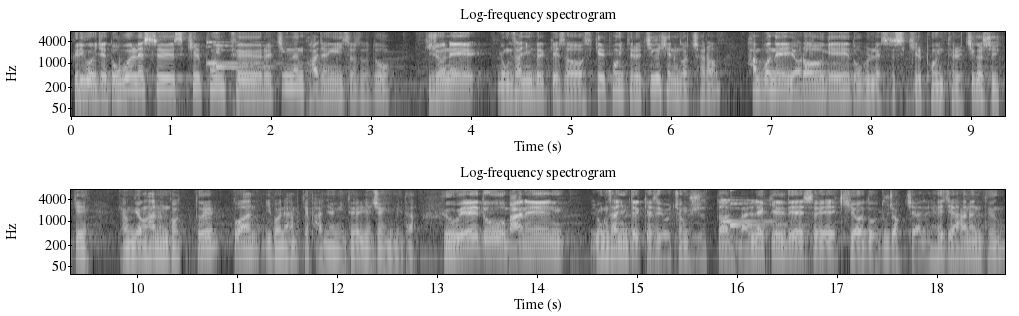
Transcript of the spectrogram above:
그리고 이제 노블레스 스킬 포인트를 찍는 과정에 있어서도 기존의 용사님들께서 스킬 포인트를 찍으시는 것처럼 한 번에 여러 개의 노블레스 스킬 포인트를 찍을 수 있게 변경하는 것들 또한 이번에 함께 반영이 될 예정입니다. 그 외에도 많은 용사님들께서 요청 주셨던 말레 길드에서의 기여도 누적 제한을 해제하는 등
